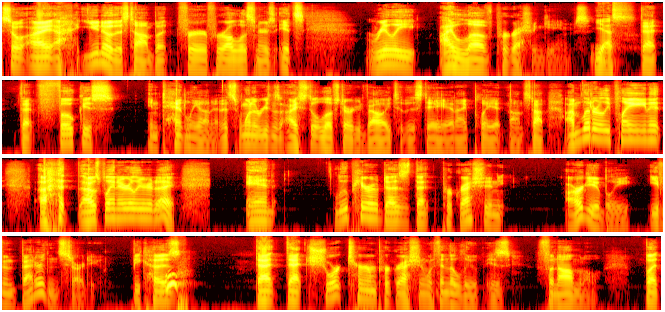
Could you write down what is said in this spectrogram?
So I you know this Tom, but for for all listeners, it's really I love progression games Yes. that that focus intently on it. That's one of the reasons I still love Stardew Valley to this day, and I play it nonstop. I'm literally playing it. Uh, I was playing it earlier today, and Loop Hero does that progression, arguably even better than Stardew, because Woo. that that short term progression within the loop is phenomenal. But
